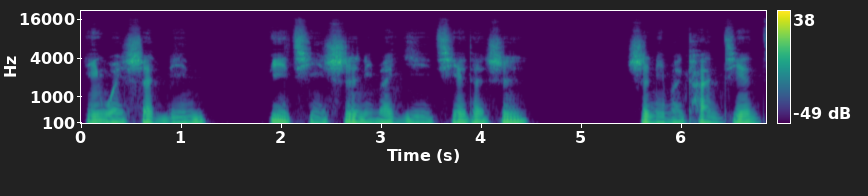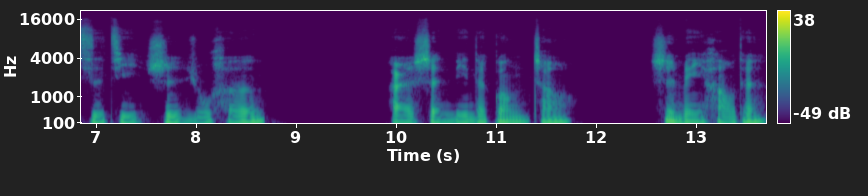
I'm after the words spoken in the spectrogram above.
因为圣灵。必启示你们一切的事，使你们看见自己是如何。而圣灵的光照是美好的，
